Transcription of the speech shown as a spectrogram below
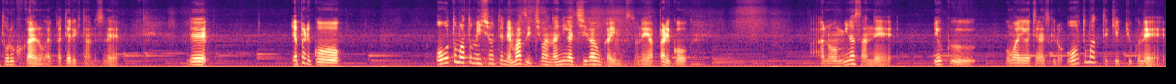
トルク感のがやっぱり出てきたんですね。でやっぱりこうオートマとミッションってねまず一番何が違うか言いますとねやっぱりこうあの皆さんねよく思いがちなんですけど、オートマって結局ね、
